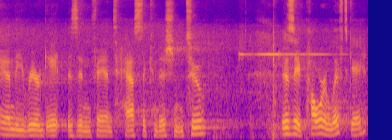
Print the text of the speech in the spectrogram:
and the rear gate is in fantastic condition too. It is a power lift gate.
